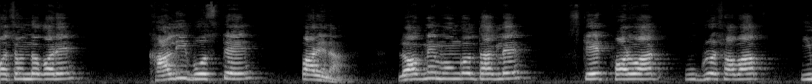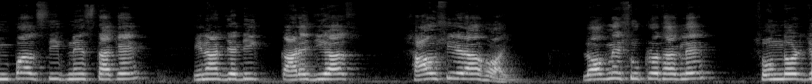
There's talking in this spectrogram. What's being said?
পছন্দ করে, খালি বসতে পারে না। লগ্নে মঙ্গল থাকলে স্টেট ফরওয়ার্ড উগ্র স্বভাব ইম্পালসিভনেস থাকে এনার্জেটিক কারেজিয়াস সাহসী এরা হয়। লগ্নে শুক্র থাকলে সৌন্দর্য,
